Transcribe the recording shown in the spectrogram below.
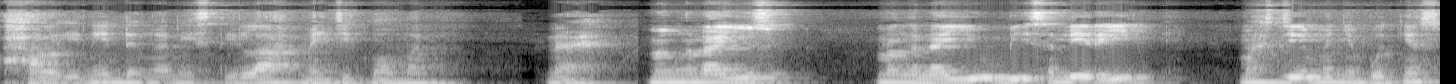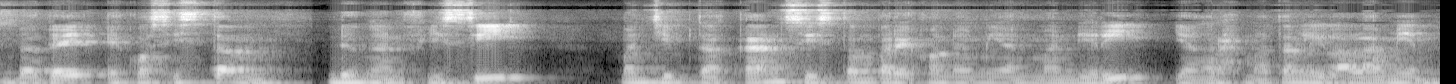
hal ini dengan istilah magic moment. Nah, mengenai mengenai Yubi sendiri, Masjid menyebutnya sebagai ekosistem dengan visi menciptakan sistem perekonomian mandiri yang rahmatan lil alamin.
